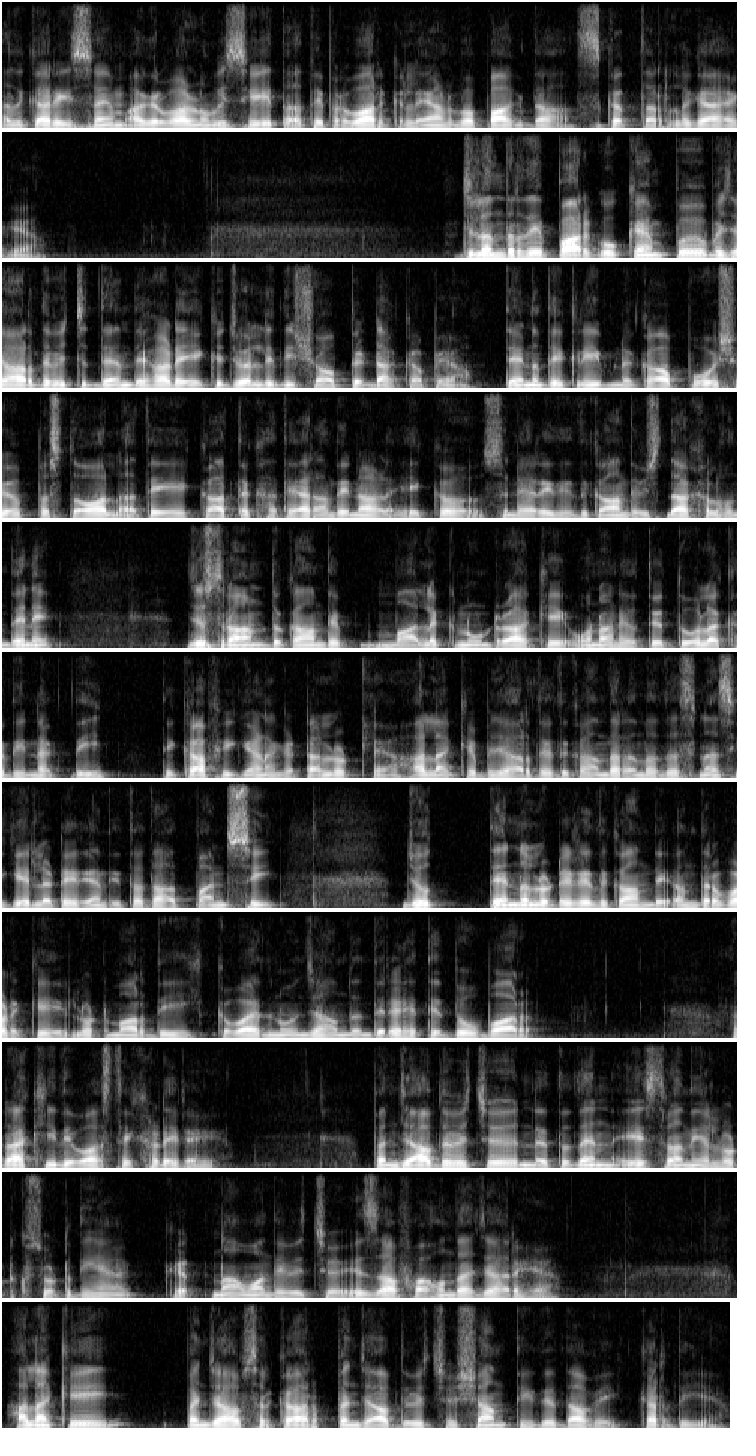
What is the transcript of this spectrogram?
ਅਧਿਕਾਰੀ ਸੈਮ ਅਗਰਵਾਲ ਨੂੰ ਵੀ ਸਿਹਤ ਅਤੇ ਪਰਿਵਾਰ ਕਲਿਆਣ ਵਿਭਾਗ ਦਾ ਸਕੱਤਰ ਲਗਾਇਆ ਗਿਆ। ਜਲੰਧਰ ਦੇ ਭਾਰਗੋ ਕੈਂਪ ਬਾਜ਼ਾਰ ਦੇ ਵਿੱਚ ਦਿਨ ਦਿਹਾੜੇ ਇੱਕ ਜਵੈਲਰੀ ਦੀ ਸ਼ਾਪ ਤੇ ਡਾਕਾ ਪਿਆ। ਤਿੰਨ ਦੇ ਕਰੀਬ ਨਕਾਬਪੋਸ਼ ਪਿਸਤੌਲ ਅਤੇ ਘਾਤਕ ਹਥਿਆਰਾਂ ਦੇ ਨਾਲ ਇੱਕ ਸੁਨਹਿਰੇ ਦੀ ਦੁਕਾਨ ਦੇ ਵਿੱਚ ਦਾਖਲ ਹੁੰਦੇ ਨੇ, ਜਿਸ ਦੌਰਾਨ ਦੁਕਾਨ ਦੇ ਮਾਲਕ ਨੂੰ ਡਰਾ ਕੇ ਉਹਨਾਂ ਨੇ ਉੱਤੇ 2 ਲੱਖ ਦੀ ਨਕਦੀ ਤੇ ਕਾਫੀ ਗਹਿਣਾ ਗੱਟਾ ਲੁੱਟ ਲਿਆ। ਹਾਲਾਂਕਿ ਬਾਜ਼ਾਰ ਦੇ ਦੁਕਾਨਦਾਰਾਂ ਦਾ ਦੱਸਣਾ ਸੀ ਕਿ ਲਟੇਰਿਆਂ ਦੀ ਤਾਦਾਦ 5 ਸੀ, ਜੋ ਤਿੰਨ ਲੁਟੇਰੇ ਦੁਕਾਨ ਦੇ ਅੰਦਰ ਵੜ ਕੇ ਲੁੱਟਮਾਰ ਦੀ ਕਵਾਇਦ ਨੂੰ ਅੰਜਾਮ ਦਿੰਦੇ ਰਹੇ ਤੇ ਦੋ ਵਾਰ ਰਾਖੀ ਦੇ ਵਾਸਤੇ ਖੜੇ ਰਹੇ। ਪੰਜਾਬ ਦੇ ਵਿੱਚ ਨਿਤ ਦਿਨ ਇਸ ਤਰ੍ਹਾਂ ਦੀਆਂ ਲੁੱਟ ਖਸੁੱਟ ਦੀਆਂ ਘਟਨਾਵਾਂ ਦੇ ਵਿੱਚ ਇਜ਼ਾਫਾ ਹੁੰਦਾ ਜਾ ਰਿਹਾ। ਹਾਲਾਂਕਿ ਪੰਜਾਬ ਸਰਕਾਰ ਪੰਜਾਬ ਦੇ ਵਿੱਚ ਸ਼ਾਂਤੀ ਦੇ ਦਾਅਵੇ ਕਰਦੀ ਹੈ।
